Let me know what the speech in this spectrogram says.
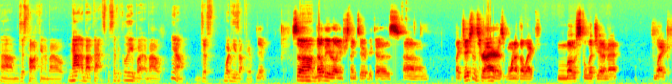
Um, just talking about not about that specifically, but about you know just what he's up to. Yeah. So um, that'll be really interesting too because um, like Jason Schreier is one of the like most legitimate like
